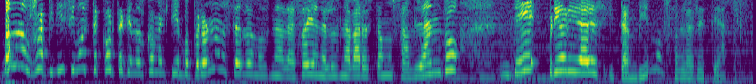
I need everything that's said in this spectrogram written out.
Vámonos rapidísimo a este corte que nos come el tiempo, pero no nos tardamos nada. Soy Ana Luz Navarro, estamos hablando de prioridades y también vamos a hablar de teatro.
